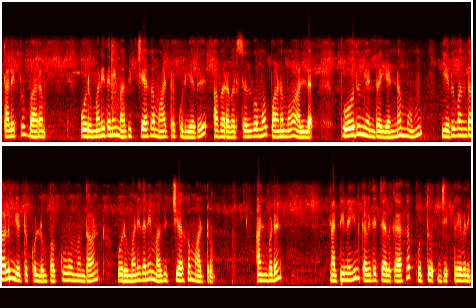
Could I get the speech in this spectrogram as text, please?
தலைப்பு வரம். ஒரு மனிதனை மகிழ்ச்சியாக மாற்றக்கூடியது அவரவர் செல்வமோ பணமோ அல்ல. போதும் என்ற எண்ணமும் எது வந்தாலும் ஏற்றுக்கொள்ளும் பக்குவமும் தான் ஒரு மனிதனை மகிழ்ச்சியாக மாற்றும். அன்புடன் நட்டினையின் கவிதைச்சாலுக்காக புத்தூர் ஜி. ரேவதி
